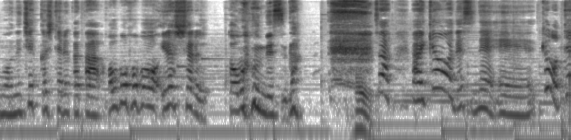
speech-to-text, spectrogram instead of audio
もうね、チェックしてる方、ほぼほぼいらっしゃると思うんですが、はい。さあ、はい、今日はですね、えー今日のテ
